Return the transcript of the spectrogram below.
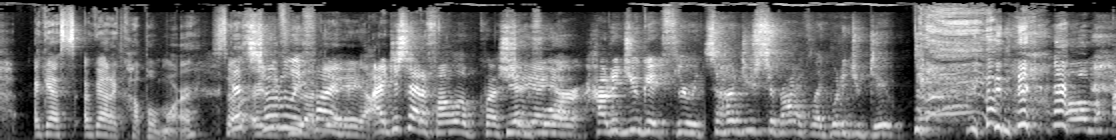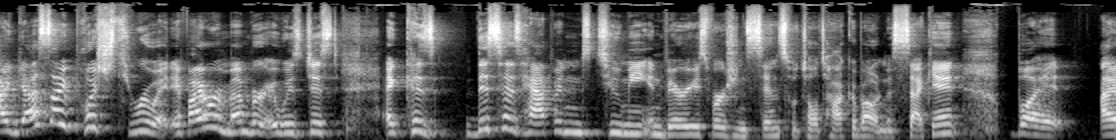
I guess I've got a couple more. So That's totally have- fine. yeah, yeah, yeah. I just had a follow up question for how did you get through it? So, how did you survive? Like, what did you do? um, I guess I pushed through it. If I remember, it was just because this has happened to me in various versions since, which I'll talk about in a second. But I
